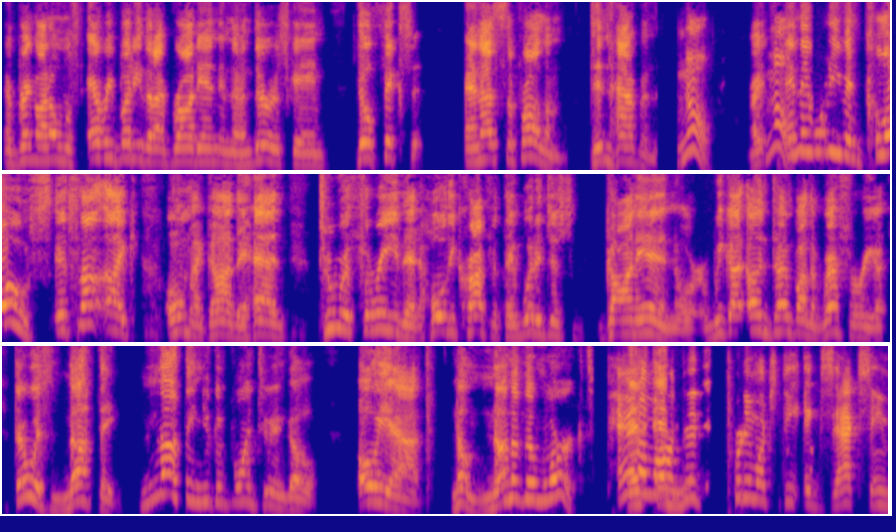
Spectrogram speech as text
and bring on almost everybody that I brought in in the Honduras game, they'll fix it. And that's the problem. Didn't happen. No. Right? No. And they weren't even close. It's not like, oh my God, they had two or three that holy crap if they would have just gone in or we got undone by the referee there was nothing nothing you can point to and go oh yeah no none of them worked panama and, and, did pretty much the exact same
